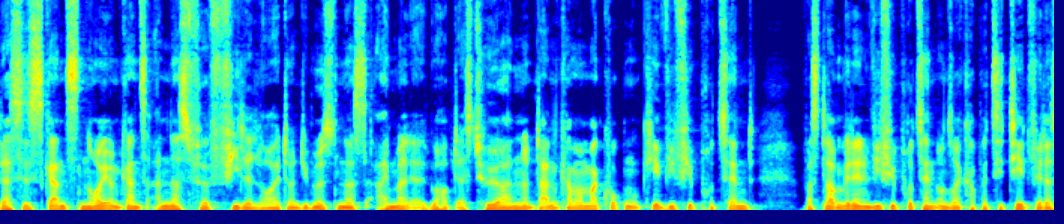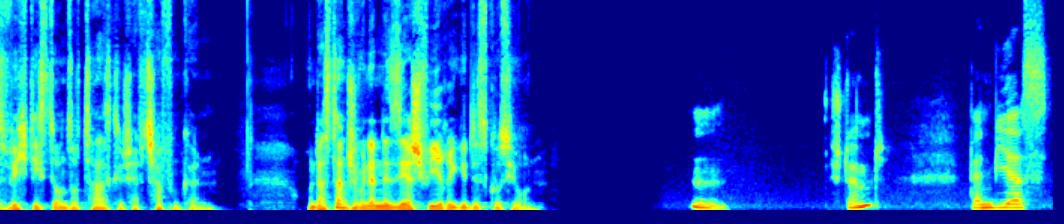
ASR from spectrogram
Das ist ganz neu und ganz anders für viele Leute und die müssen das einmal überhaupt erst hören und dann kann man mal gucken, okay, wie viel Prozent, was glauben wir denn, wie viel Prozent unserer Kapazität wir das Wichtigste unseres Tagesgeschäfts schaffen können? Und das ist dann schon wieder eine sehr schwierige Diskussion. Hm. Stimmt. Wenn wir es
